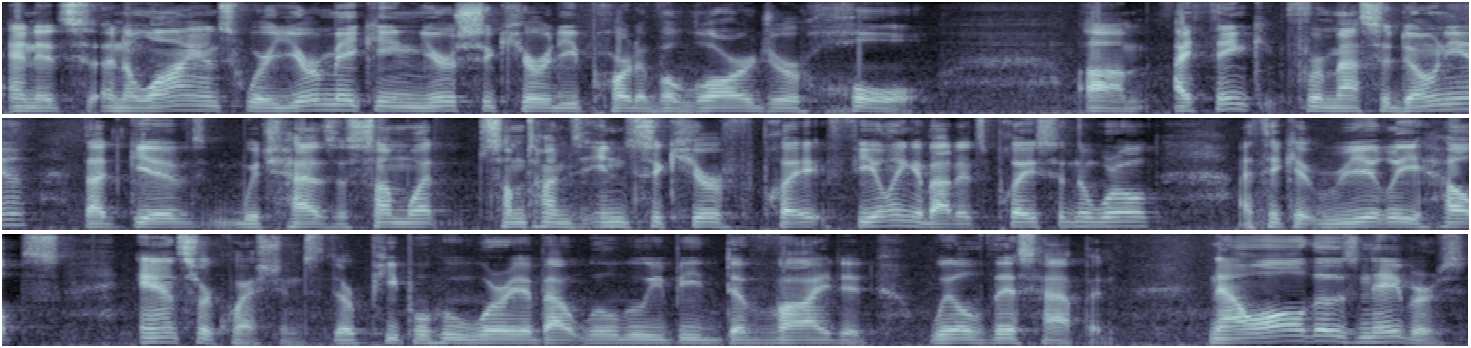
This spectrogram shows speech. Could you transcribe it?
And it's an alliance where you're making your security part of a larger whole. Um, I think for Macedonia that gives, which has a somewhat, sometimes insecure feeling about its place in the world, I think it really helps answer questions. There are people who worry about will we be divided? Will this happen? Now all those neighbors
